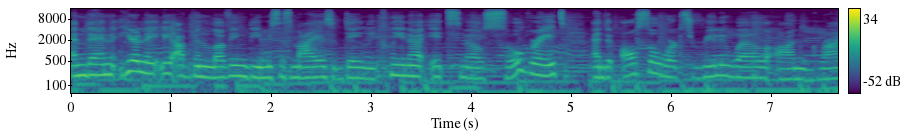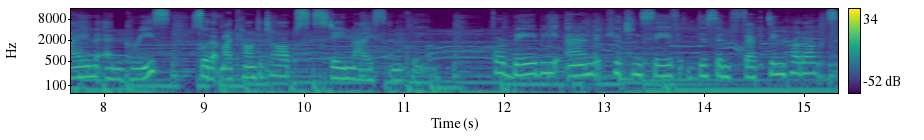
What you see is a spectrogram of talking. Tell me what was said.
And then here lately, I've been loving the Mrs. Meyer's Daily Cleaner. It smells so great and it also works really well on grime and grease so that my countertops stay nice and clean. For baby and kitchen safe disinfecting products,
